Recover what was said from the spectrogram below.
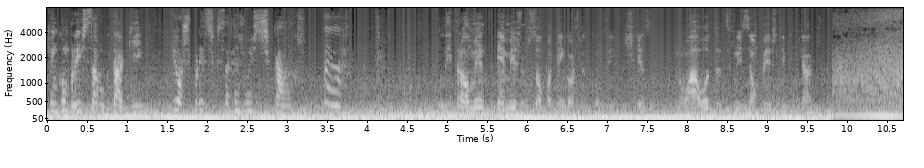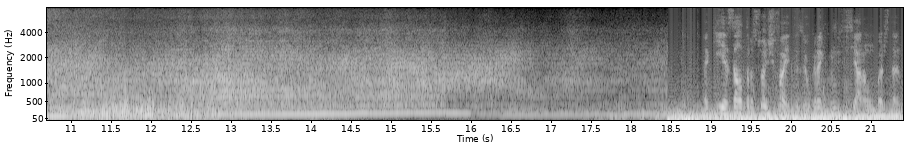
quem compra isto sabe o que está aqui e aos preços que se arranjam estes carros. Ah, literalmente é mesmo só para quem gosta de conduzir. Esqueça, não há outra definição para este tipo de carros. Aqui as alterações feitas eu creio que beneficiaram bastante.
